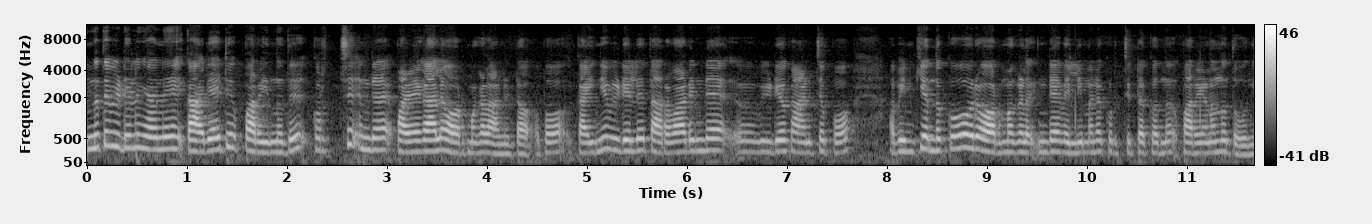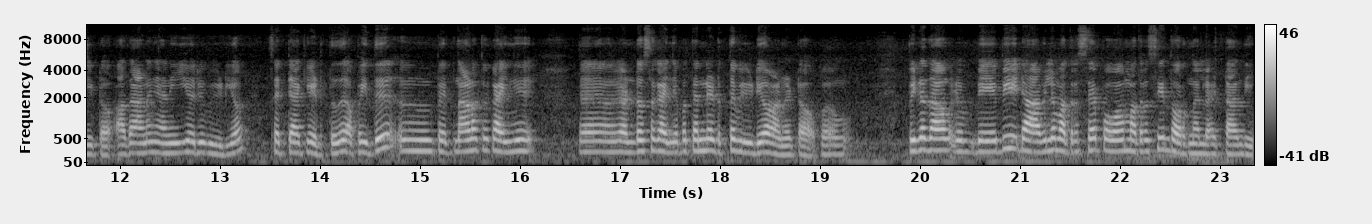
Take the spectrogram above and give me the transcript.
ഇന്നത്തെ വീഡിയോയിൽ ഞാൻ കാര്യമായിട്ട് പറയുന്നത് കുറച്ച് എന്റെ പഴയകാല ഓർമ്മകളാണ് കേട്ടോ അപ്പോൾ കഴിഞ്ഞ വീഡിയോയിൽ തറവാടിന്റെ വീഡിയോ കാണിച്ചപ്പോൾ അപ്പോൾ എനിക്ക് എന്തൊക്കെയോ ഒരു ഓർമ്മകൾ എന്റെ വല്യമ്മനെ കുറിച്ചിട്ടൊക്കെ ഒന്ന് പറയണമെന്ന് തോന്നിയിട്ടോ അതാണ് ഞാൻ ഈ ഒരു വീഡിയോ സെറ്റാക്കി എടുത്തത്. അപ്പോൾ ഇത് പെരുന്നാളൊക്കെ കഴിഞ്ഞ് രണ്ട് ദിവസം കഴിഞ്ഞപ്പോൾ തന്നെ എടുത്ത വീഡിയോ ആണ് കേട്ടോ അപ്പോൾ പിന്നെ അതാ ബേബി രാവിലെ മദ്രസയിൽ പോകാൻ മദ്രസയും തുറന്നല്ലോ എട്ടാം തീയതി.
